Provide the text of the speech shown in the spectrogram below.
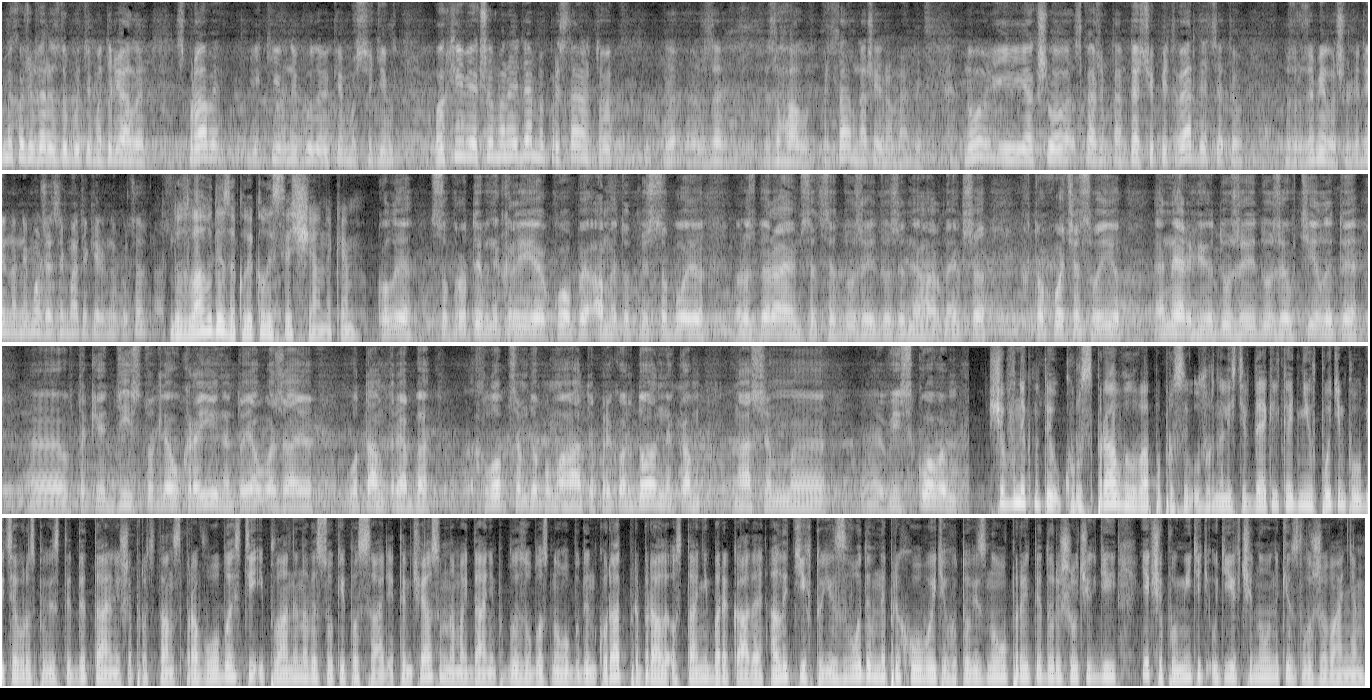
Ми хочемо зараз здобути матеріали справи, які вони були в якомусь суді. В архіві, якщо ми знайдемо, ми представимо то е, за загалу, представимо нашій громаді. Ну і якщо, скажімо, там дещо підтвердиться, то зрозуміло, що людина не може займати керівну посаду. До злагоди закликали священники. Коли супротивник криє окопи, а ми тут між собою розбираємося, це дуже і дуже негарно. Якщо хто хоче свою енергію дуже і дуже втілити е, в таке дійство для України, то я вважаю, отам треба хлопцям допомагати, прикордонникам, нашим е, е, військовим. Щоб вникнути у курс справ, голова попросив у журналістів декілька днів. Потім пообіцяв розповісти детальніше про стан справ в області і плани на високій посаді. Тим часом на майдані поблизу обласного будинку рад прибрали останні барикади, але ті, хто їх зводив, не приховують, готові знову перейти до рішучих дій, якщо помітять у діях чиновників зловживання.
